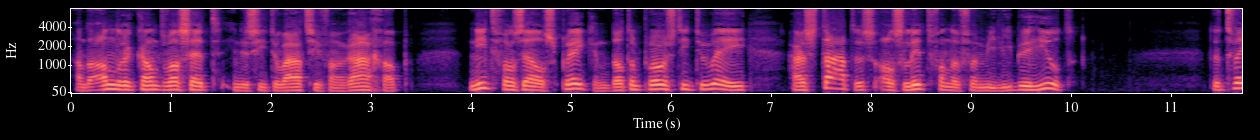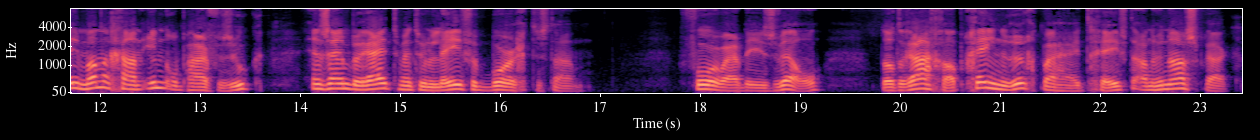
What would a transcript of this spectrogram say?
Aan de andere kant was het, in de situatie van Ragab, niet vanzelfsprekend dat een prostituee haar status als lid van de familie behield. De twee mannen gaan in op haar verzoek en zijn bereid met hun leven borg te staan. Voorwaarde is wel dat Ragab geen rugbaarheid geeft aan hun afspraak.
